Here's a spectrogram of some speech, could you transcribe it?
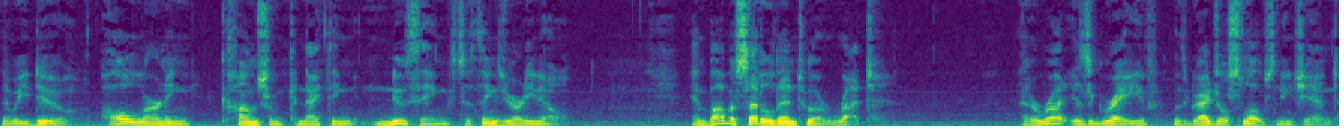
that we do, all learning comes from connecting new things to things you already know. And Baba settled into a rut. And a rut is a grave with gradual slopes in each end.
